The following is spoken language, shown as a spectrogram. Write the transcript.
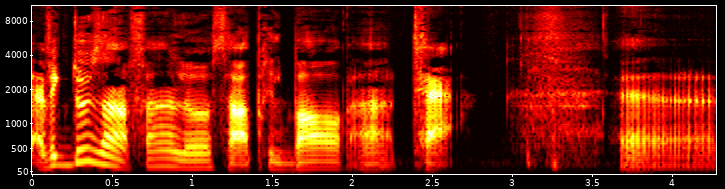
avec deux enfants, là, ça a pris le bord en tas. Euh,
